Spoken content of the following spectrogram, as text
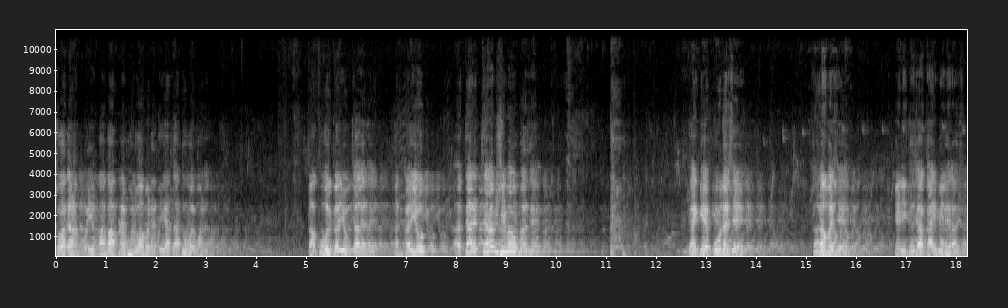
સો દાડા એ મા બાપને ભૂલવા માટે તૈયાર થતું હોય પણ. તો ઘોર કળિયુગ ચાલે છે. અને કળિયુગ અત્યારે ચરમસીમા ઉપર છે. કારણ કે પૂર્ણ છે, ધર્મ છે, એની ધજા કાયમી લેરાશે.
